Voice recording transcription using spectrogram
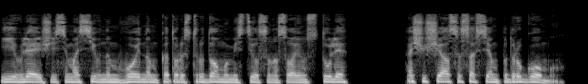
и являющийся массивным воином, который с трудом уместился на своем стуле, ощущался совсем по-другому.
